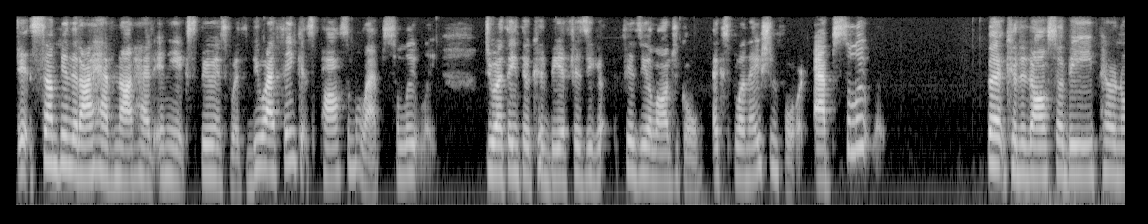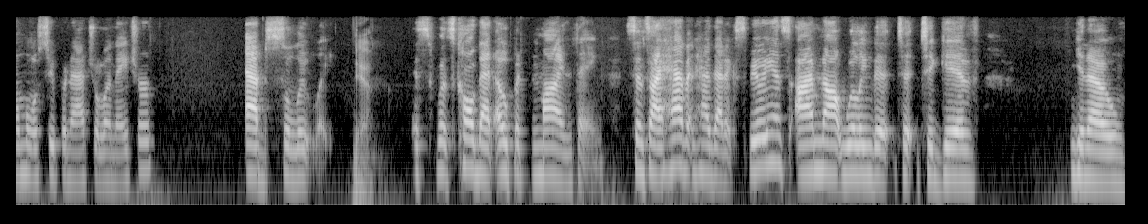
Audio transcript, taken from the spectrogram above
it's something that I have not had any experience with. Do I think it's possible? Absolutely. Do I think there could be a physio- physiological explanation for it? Absolutely. But could it also be paranormal or supernatural in nature? Absolutely. Yeah. It's what's called that open mind thing. Since I haven't had that experience, I'm not willing to to, to give, you know,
